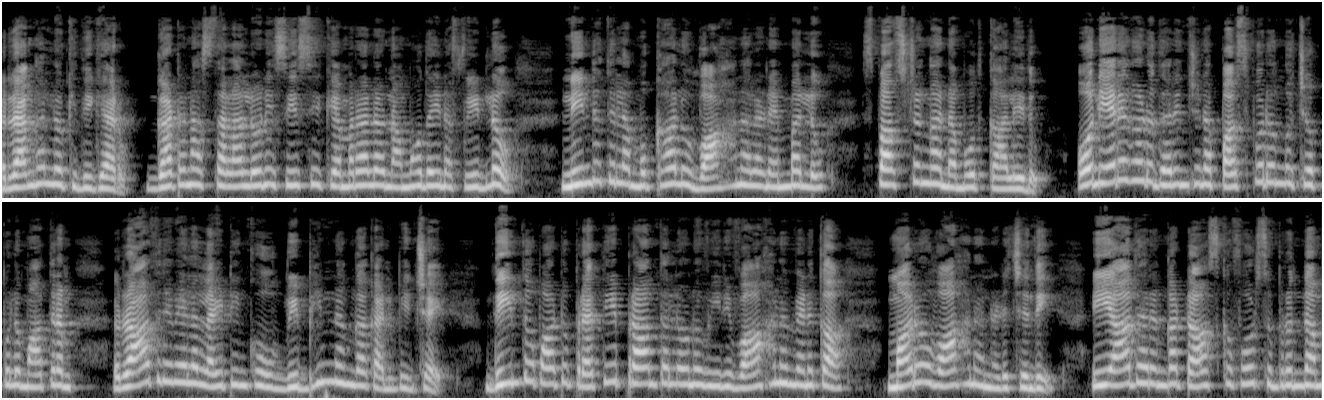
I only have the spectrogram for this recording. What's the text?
రంగంలోకి దిగారు. ఘటనా స్థలాల్లోని సీసీ కెమెరాలో నమోదైన ఫీడ్లో నిందితుల ముఖాలు వాహనాల నెంబర్లు స్పష్టంగా నమోదు కాలేదు. ఓ నేరగాడు ధరించిన పసుపు రంగు చెప్పులు మాత్రం రాత్రి వేళ లైటింగ్కు విభిన్నంగా కనిపించాయి. దీంతో పాటు ప్రతి ప్రాంతంలోనూ వీరి వాహనం వెనుక మరో వాహనం నడిచింది. ఈ ఆధారంగా టాస్క్ ఫోర్స్ బృందం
